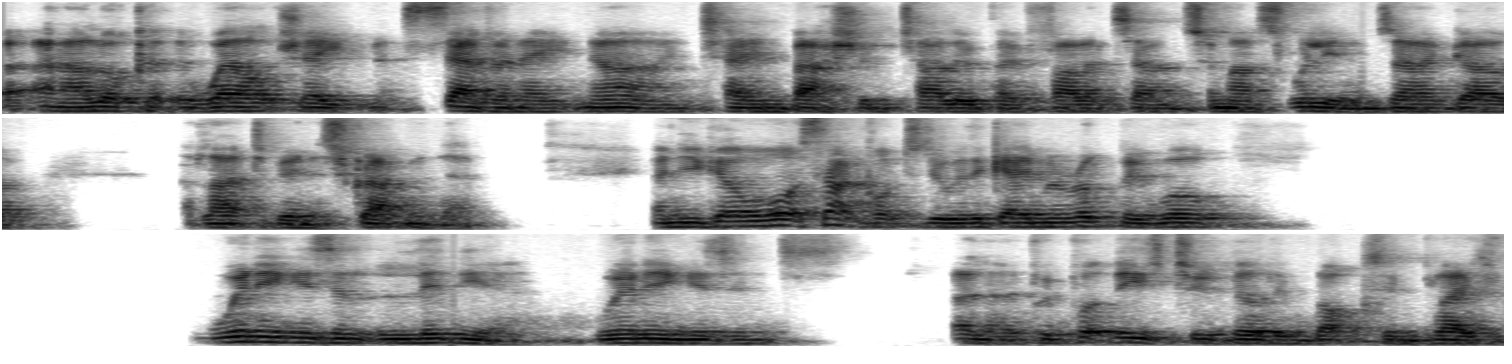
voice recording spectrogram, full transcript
And I look at the Welsh eight, seven, eight, nine, Taine Basham, Taulupe Faletau, Tomos Williams, and I go, I'd like to be in a scrap with them. And you go, well, what's that got to do with the game of rugby? Well, winning isn't linear. Winning isn't, I know, if we put these two building blocks in place,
